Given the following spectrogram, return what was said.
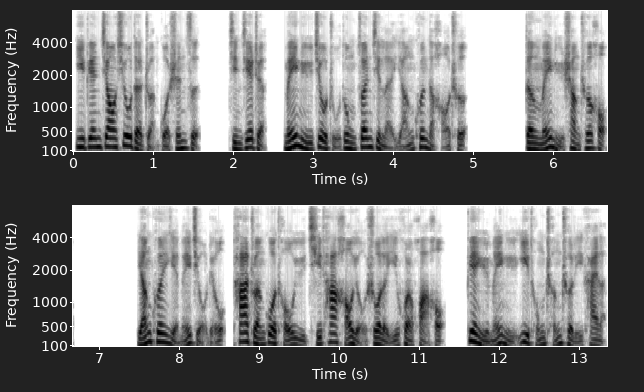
一边娇羞的转过身子。紧接着，美女就主动钻进了杨坤的豪车。等美女上车后，杨坤也没久留，他转过头与其他好友说了一会儿话后，便与美女一同乘车离开了。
